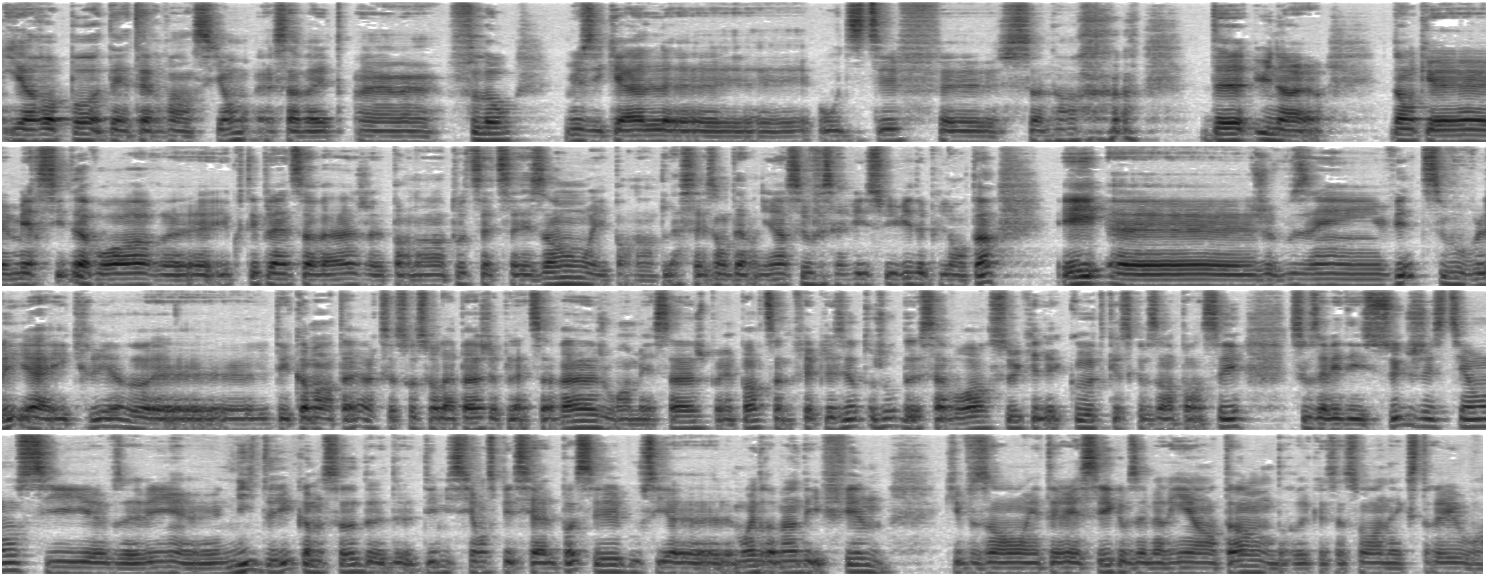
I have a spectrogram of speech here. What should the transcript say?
il n'y aura pas d'intervention. Euh, Ça va être un flow musical euh, auditif euh, sonore de une heure. Donc, euh, merci d'avoir euh, écouté Planète Sauvage pendant toute cette saison et pendant la saison dernière si vous avez suivi depuis longtemps. Et euh, je vous invite, si vous voulez, à écrire euh, des commentaires, que ce soit sur la page de Planète Sauvage ou en message, peu importe. Ça me fait plaisir toujours de savoir ceux qui l'écoutent, qu'est-ce que vous en pensez. Si vous avez des suggestions, si euh, vous avez une idée comme ça de, d'émissions spéciales possibles, ou si euh, le moindrement des films qui vous ont intéressé, que vous aimeriez entendre, que ce soit en extrait ou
